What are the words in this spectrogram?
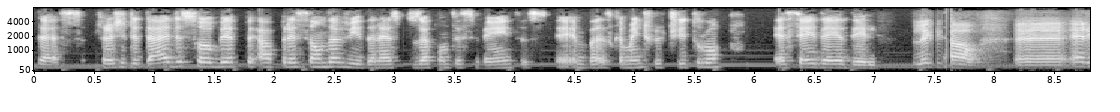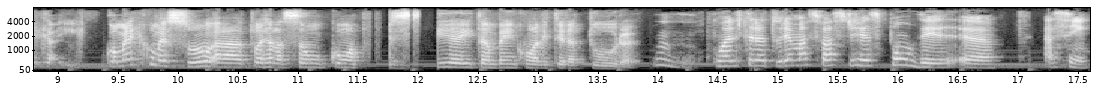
dessa fragilidade sob a pressão da vida, né, dos acontecimentos. É basicamente o título, essa é a ideia dele. Legal. É, Érica, como é que começou a tua relação com a poesia e também com a literatura? Hum, com a literatura é mais fácil de responder. É, assim,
